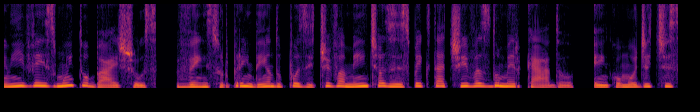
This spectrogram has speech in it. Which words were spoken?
níveis muito baixos, vêm surpreendendo positivamente as expectativas do mercado. Em commodities,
